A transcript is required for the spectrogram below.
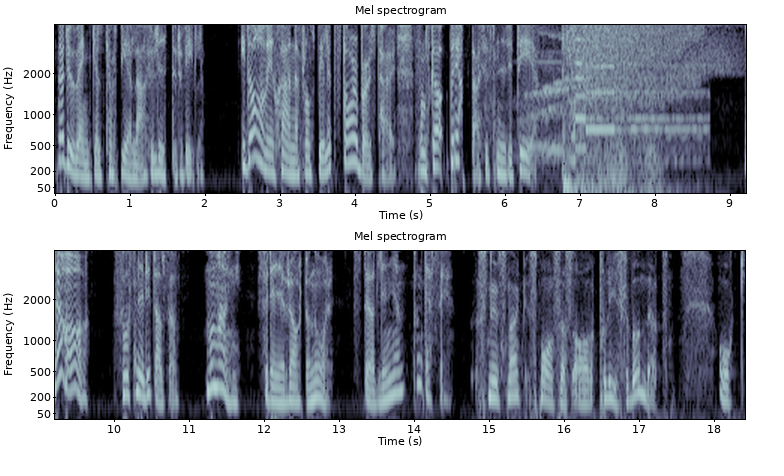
där du enkelt kan spela hur lite du vill. Idag har vi en stjärna från spelet Starburst här, som ska berätta hur smidigt det är. Jaha, så smidigt alltså. Momang, för dig över 18 år. Stödlinjen.se. Snutsnack sponsras av Polisförbundet. Och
